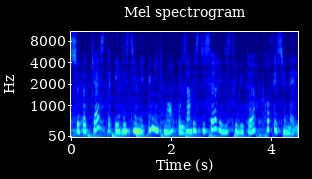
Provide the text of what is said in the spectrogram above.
Ce podcast est destiné uniquement aux investisseurs et distributeurs professionnels.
